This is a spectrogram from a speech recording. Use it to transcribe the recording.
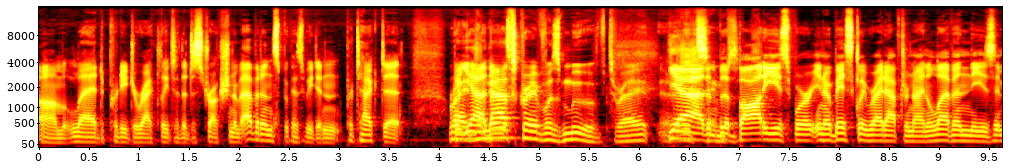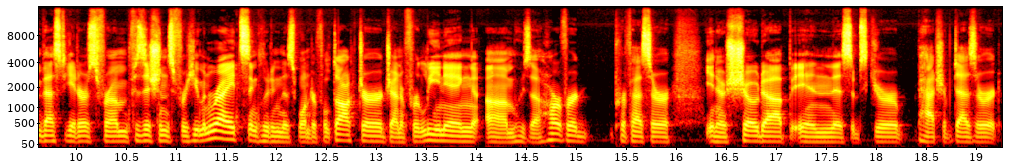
um, led pretty directly to the destruction of evidence because we didn't protect it. But right yeah, the mass grave was moved right yeah, the, the bodies were, you know, basically right after 9 11, these investigators from Physicians for Human Rights, including this wonderful doctor, Jennifer Leaning, um, who's a Harvard professor, you know, showed up in this obscure patch of desert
